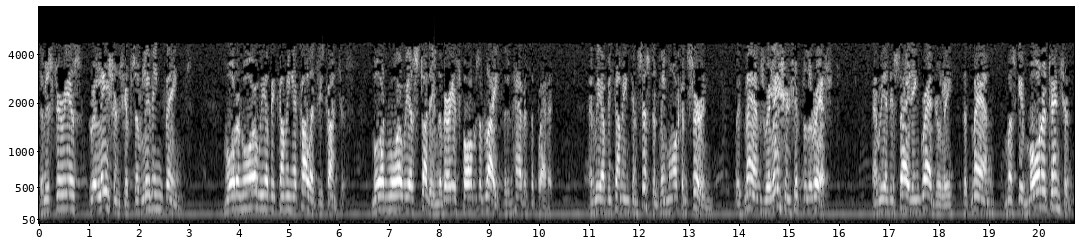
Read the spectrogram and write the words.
the mysterious relationships of living things. More and more we are becoming ecology conscious. More and more we are studying the various forms of life that inhabit the planet and we are becoming consistently more concerned with man's relationship to the rest. And we are deciding gradually that man must give more attention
